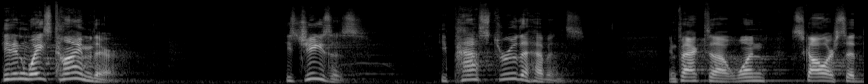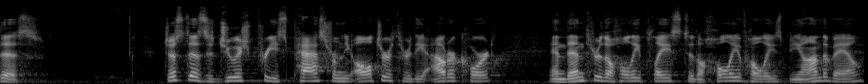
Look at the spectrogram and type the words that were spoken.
He didn't waste time there. He's Jesus. He passed through the heavens. In fact, uh, one scholar said this just as a Jewish priest passed from the altar through the outer court and then through the holy place to the Holy of Holies beyond the veil,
